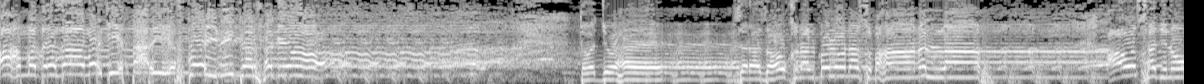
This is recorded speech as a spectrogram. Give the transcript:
احمد رضا ورگی تعریف کوئی نہیں کر سکیا۔ توجہ ہے، ذرا ذوق نال بولو نا، سبحان اللہ۔ آؤ سجنوں،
